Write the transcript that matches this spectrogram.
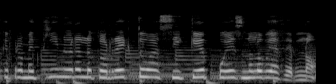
que prometí no era lo correcto, así que pues no lo voy a hacer. No.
